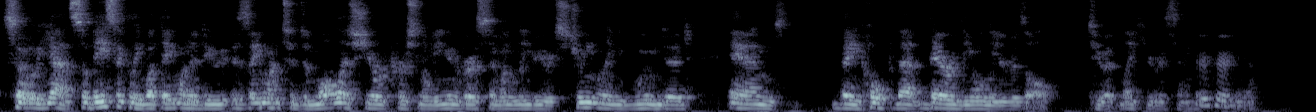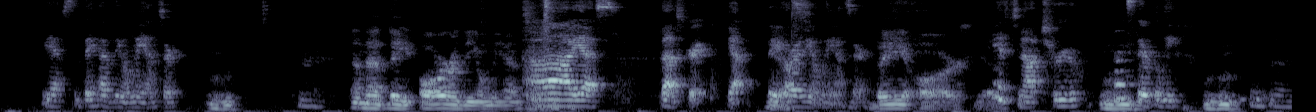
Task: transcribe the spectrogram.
So yeah, so basically what they want to do is they want to demolish your personal universe. They want to leave you extremely wounded, and they hope that they're the only resolve to it, like you were saying. Mhm. Yeah. Yes, they have the only answer. Mm. And that they are the only answer. Ah, yes, that's great. Yeah, they Yes. are the only answer. they are. Yes. It's not true. Mhm. That's their belief. Mhm. Mm-hmm.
